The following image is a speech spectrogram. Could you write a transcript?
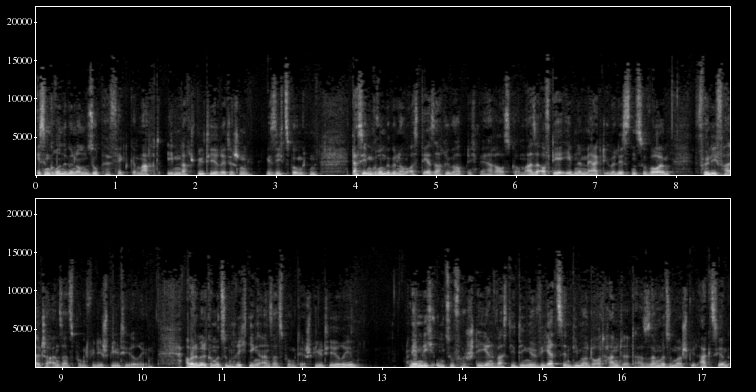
ist im Grunde genommen so perfekt gemacht, eben nach spieltheoretischen Gesichtspunkten, dass sie im Grunde genommen aus der Sache überhaupt nicht mehr herauskommen. Also auf der Ebene Märkte überlisten zu wollen, völlig falscher Ansatzpunkt für die Spieltheorie. Aber damit kommen wir zum richtigen Ansatzpunkt der Spieltheorie. Nämlich um zu verstehen, was die Dinge wert sind, die man dort handelt. Also sagen wir zum Beispiel Aktien.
